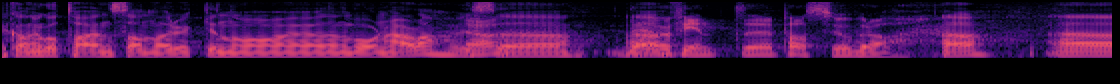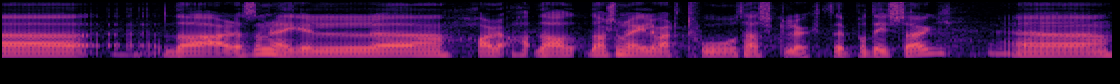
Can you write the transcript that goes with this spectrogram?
vi kan jo godt ta en standarduke nå eh, denne våren her, da. Hvis, ja, det er jo fint. Det passer jo bra. Ja. Uh, da er det som regel uh, har, det, har, som regel vært to terskeløkter på tirsdag. Uh,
